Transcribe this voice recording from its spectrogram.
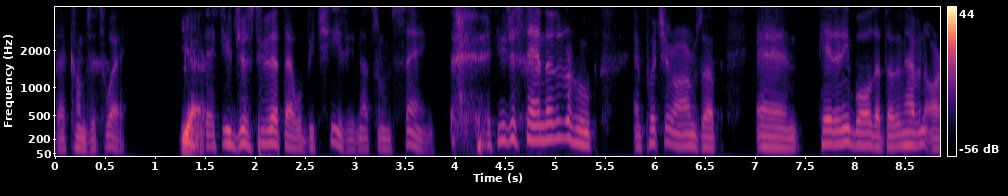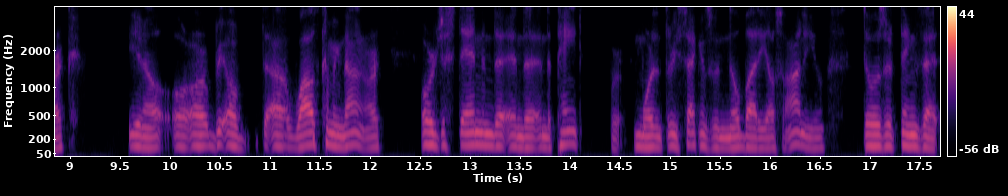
that comes its way. Yes. If you just do that, that would be cheesy. And that's what I'm saying. if you just stand under the hoop and put your arms up and hit any ball that doesn't have an arc, you know, or or, or uh, while it's coming down an arc, or just stand in the in the in the paint for more than three seconds with nobody else on you. Those are things that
